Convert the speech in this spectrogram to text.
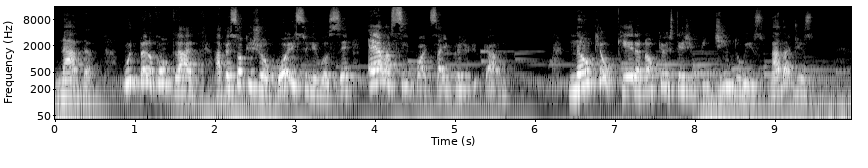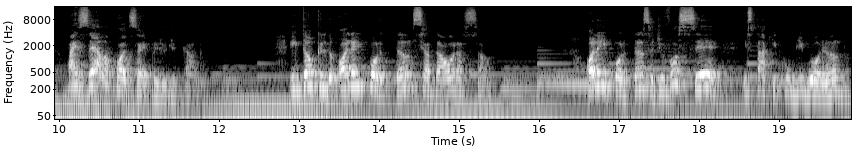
nada. Muito pelo contrário, a pessoa que jogou isso em você, ela sim pode sair prejudicada. Não que eu queira, não que eu esteja pedindo isso, nada disso. Mas ela pode sair prejudicada. Então, querido, olha a importância da oração. Olha a importância de você estar aqui comigo orando.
